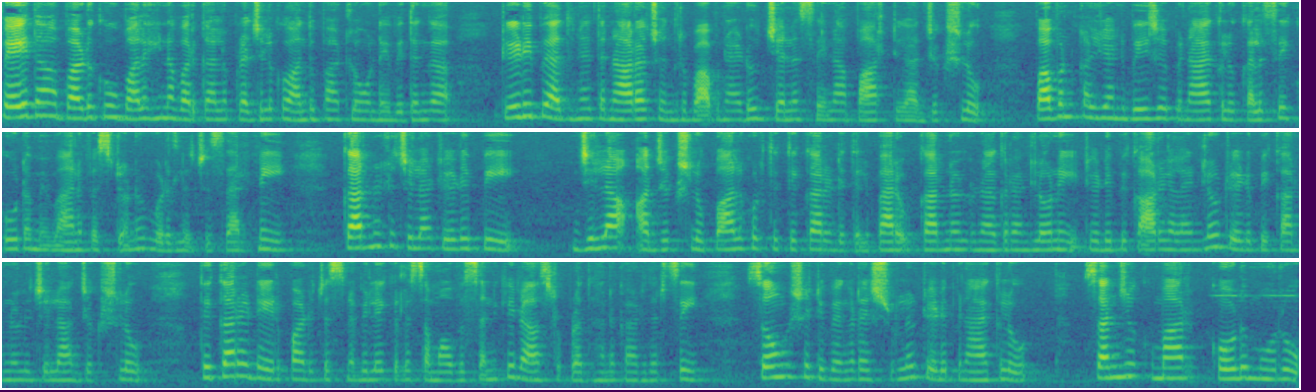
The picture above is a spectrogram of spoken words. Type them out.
పేద బడుగు బలహీన వర్గాల ప్రజలకు అందుబాటులో ఉండే విధంగా టీడీపీ అధినేత నారా చంద్రబాబు నాయుడు జనసేన పార్టీ అధ్యక్షులు పవన్ కళ్యాణ్ బీజేపీ నాయకులు కలిసి కూటమి మేనిఫెస్టోను విడుదల చేశారని కర్నూలు జిల్లా టీడీపీ జిల్లా అధ్యక్షులు పాలకుర్తి తిక్కారెడ్డి తెలిపారు. కర్నూలు నగరంలోని టీడీపీ కార్యాలయంలో టీడీపీ కర్నూలు జిల్లా అధ్యక్షులు తిక్కారెడ్డి ఏర్పాటు చేసిన విలేకరుల సమావేశానికి రాష్ట్ర ప్రధాన కార్యదర్శి సోమిశెట్టి వెంకటేశ్వర్లు టీడీపీ నాయకులు సంజయ్ కుమార్ కోడుమూరు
